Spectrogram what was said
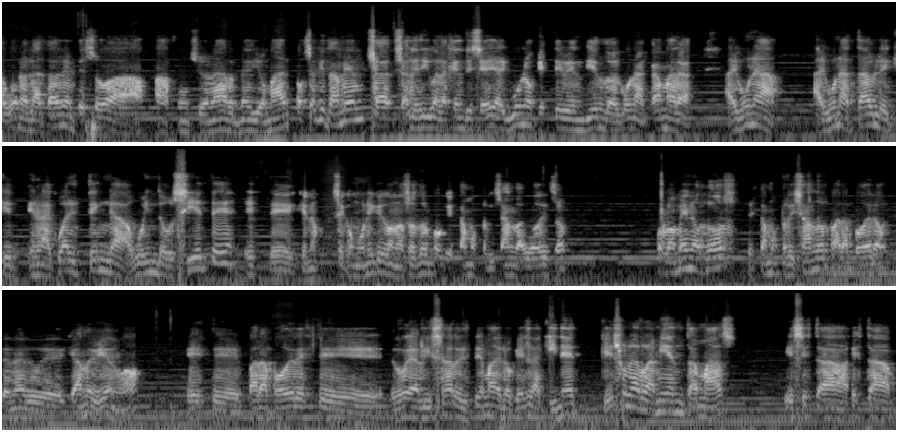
bueno, la tabla empezó a, funcionar medio mal. O sea que también, ya, les digo a la gente, si hay alguno que esté vendiendo alguna cámara, alguna alguna tablet que, en la cual tenga Windows 7, este, que no, se comunique con nosotros porque estamos precisando algo de eso. Por lo menos dos estamos precisando para poder obtener eh, que ande bien, ¿no? Este, para poder este, realizar el tema de lo que es la Kinect, que es una herramienta más, es esta, esta,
